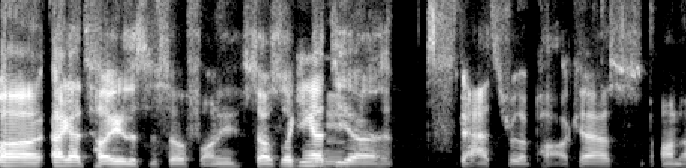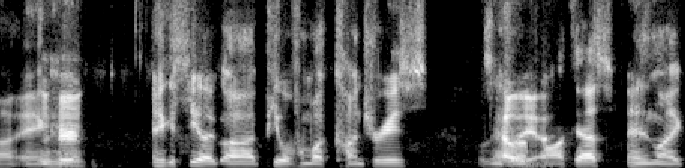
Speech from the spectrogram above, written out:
Uh, I gotta tell you, this is so funny. So I was looking at Mm-hmm. the uh, stats for the podcast on uh, Anchor, and you can see like uh, people from what countries listening Hell to yeah. podcast, and like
